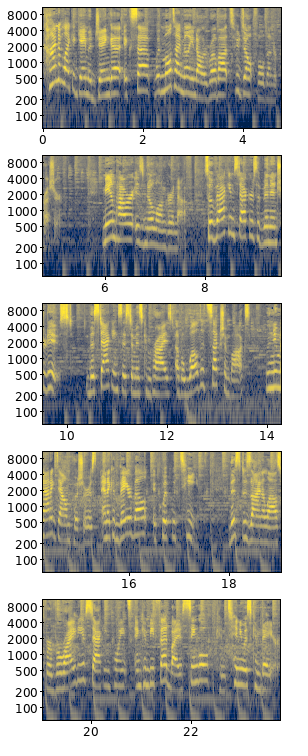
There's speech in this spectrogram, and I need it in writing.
Kind of like a game of Jenga, except with multi-million dollar robots who don't fold under pressure. Manpower is no longer enough, so vacuum stackers have been introduced. The stacking system is comprised of a welded suction box with pneumatic down pushers and a conveyor belt equipped with teeth. This design allows for a variety of stacking points and can be fed by a single, continuous conveyor.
